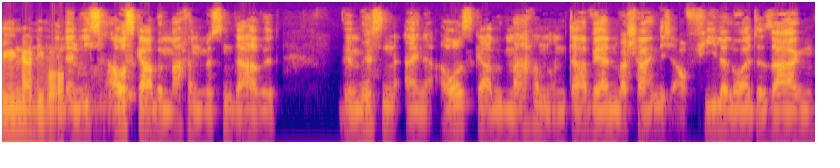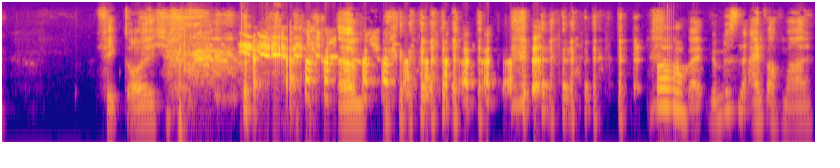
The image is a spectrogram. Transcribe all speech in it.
in der nächsten Ausgabe machen müssen, David? Wir müssen eine Ausgabe machen und da werden wahrscheinlich auch viele Leute sagen, fickt euch. ähm, oh. Weil wir müssen einfach mal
